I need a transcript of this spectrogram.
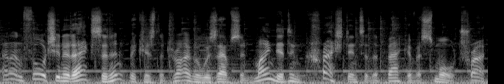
An unfortunate accident because the driver was absent minded and crashed into the back of a small truck.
